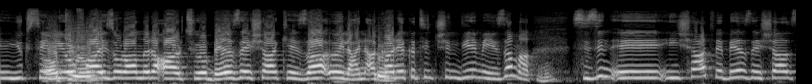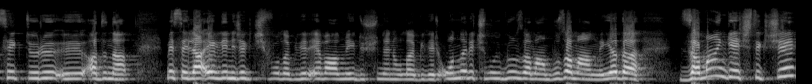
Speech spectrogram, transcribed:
yükseliyor, Artıyor. faiz oranları artıyor, beyaz eşya keza öyle. Hani akaryakıt için diyemeyiz ama sizin inşaat ve beyaz eşya sektörü adına mesela evlenecek çift olabilir, ev almayı düşünen olabilir. Onlar için uygun zaman bu zaman mı ya da zaman geçtikçe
